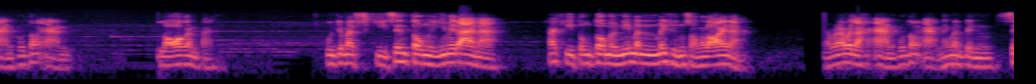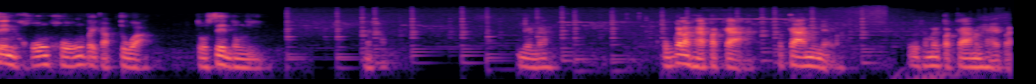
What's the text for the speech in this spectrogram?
อ่านคุณต้องอ่านล้อกันไป คุณจะมาขีดเส้นตรงอย่างนี้ไม่ได้นะ ถ้าขีดตรงๆแบบนี้มันไม่ถึง200นะ เพราะนั้นเวลาอ่านคุณต้องอ่านให้มันเป็นเส้นโค้งๆไปกับตัวตัวเส้นตรงนี้นะครับเดี๋ยวนะ ผมกำลังหาปากกาปากกามีไหนวะเออทำไมปากกามันหายไป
